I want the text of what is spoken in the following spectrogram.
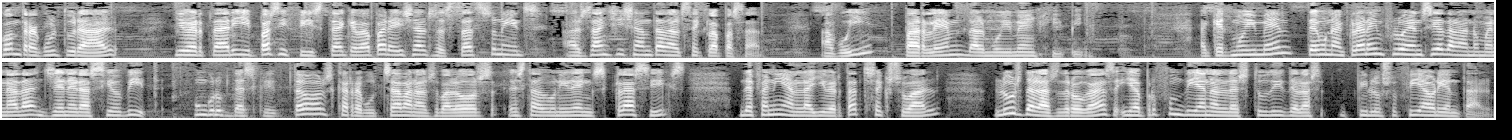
contracultural, llibertari i pacifista que va aparèixer als Estats Units als anys 60 del segle passat. Avui parlem del moviment hippie. Aquest moviment té una clara influència de l'anomenada generació beat, un grup d'escriptors que rebutjaven els valors estadounidencs clàssics, defenien la llibertat sexual, l'ús de les drogues i aprofundien en l'estudi de la filosofia oriental.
